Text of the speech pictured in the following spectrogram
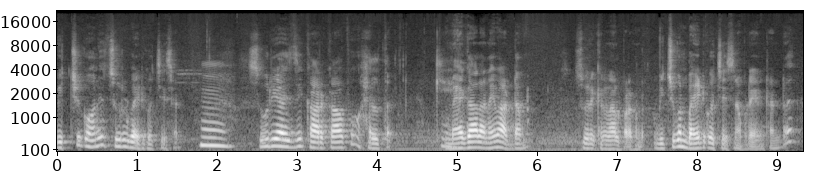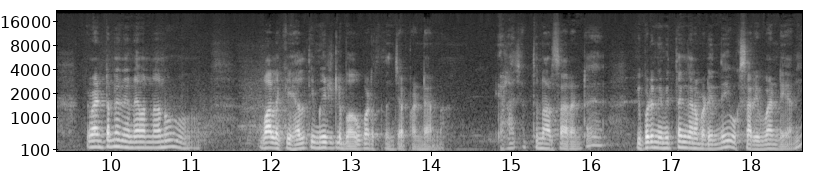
విచ్చుకొని సూర్యుడు బయటకు వచ్చేసాడు. సూర్య ఇస్ ది కారక్ ఆఫ్ హెల్త్. మేఘాలు అనేవి అడ్డం సూర్యకిరణాలు పడకుండా. విచ్చుకొని బయటకు వచ్చేసినప్పుడు ఏంటంటే వెంటనే నేనేమన్నాను వాళ్ళకి హెల్త్ ఇమీడియట్లీ బాగుపడుతుందని చెప్పండి అన్న. ఎలా చెప్తున్నారు సార్ అంటే ఇప్పుడే నిమిత్తం కనబడింది ఒకసారి ఇవ్వండి అని.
